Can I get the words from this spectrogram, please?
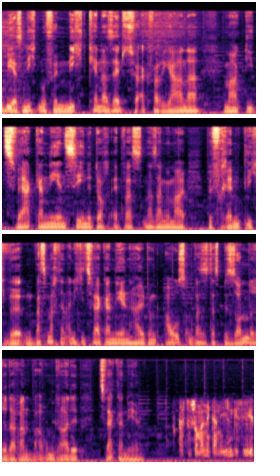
Tobias, nicht nur für Nichtkenner, selbst für Aquarianer mag die Zwerggarnelenszene doch etwas, na sagen wir mal, befremdlich wirken. Was macht denn eigentlich die Zwerggarnelenhaltung aus und was ist das Besondere daran? Warum gerade Zwerggarnelen? Hast du schon mal eine Garnele gesehen,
